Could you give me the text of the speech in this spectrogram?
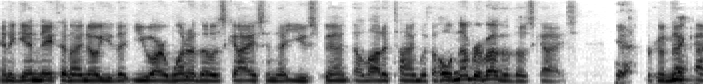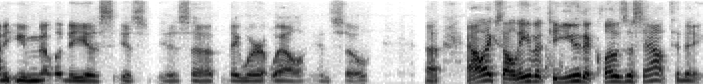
And again, Nathan, I know you that you are one of those guys, and that you spent a lot of time with a whole number of other those guys. Yeah. For whom that kind of humility is is is uh, they wear it well. And so, uh, Alex, I'll leave it to you to close us out today.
